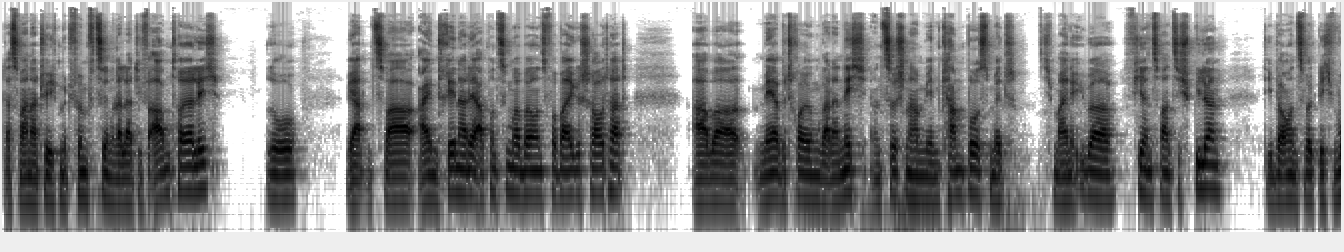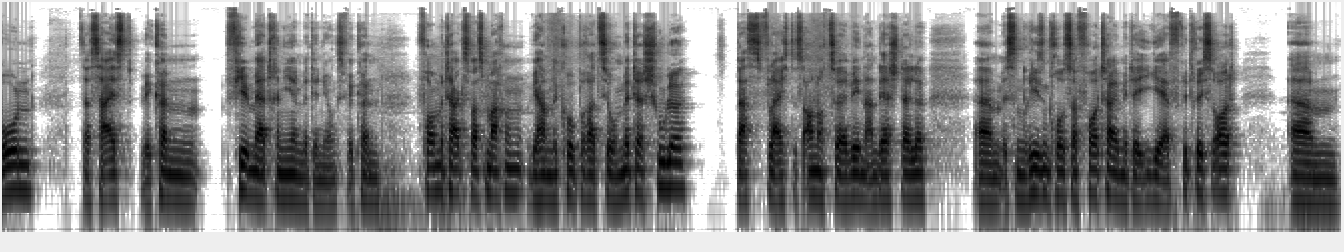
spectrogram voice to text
Das war natürlich mit 15 relativ abenteuerlich. So, wir hatten zwar einen Trainer, der ab und zu mal bei uns vorbeigeschaut hat, aber mehr Betreuung war da nicht. Inzwischen haben wir einen Campus mit, ich meine, über 24 Spielern, die bei uns wirklich wohnen. Das heißt, wir können viel mehr trainieren mit den Jungs. Wir können vormittags was machen. Wir haben eine Kooperation mit der Schule. Das vielleicht ist auch noch zu erwähnen an der Stelle. Ähm, ist ein riesengroßer Vorteil mit der IGF Friedrichsort. Ähm,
